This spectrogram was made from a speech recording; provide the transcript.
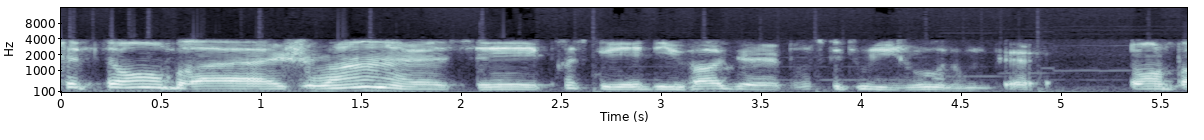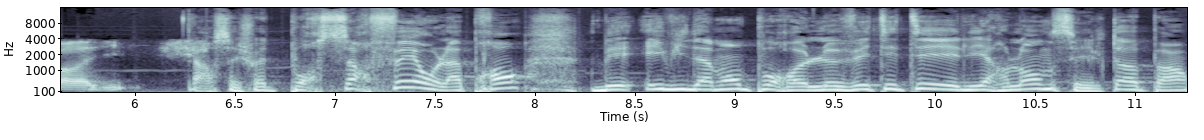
septembre à juin, euh, c'est presque des vagues euh, presque tous les jours, donc euh, dans le paradis. Alors c'est chouette pour surfer, on l'apprend, mais évidemment pour le VTT et l'Irlande, c'est le top. Hein.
